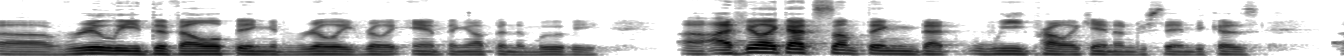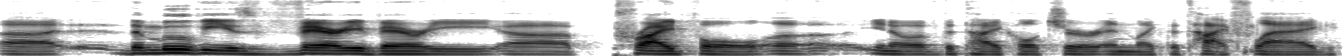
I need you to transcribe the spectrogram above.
uh, really developing and really really amping up in the movie. Uh, I feel like that's something that we probably can't understand because uh, the movie is very very uh, prideful, uh, you know, of the Thai culture and like the Thai flag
